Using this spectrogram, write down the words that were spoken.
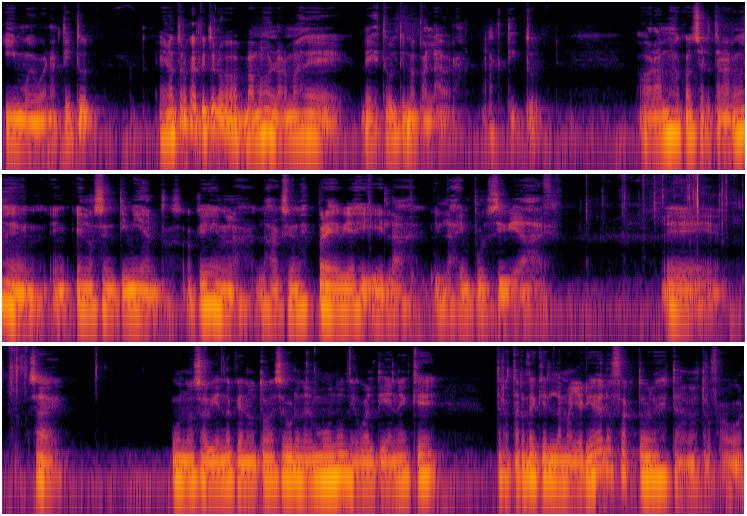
y muy buena actitud. En otro capítulo vamos a hablar más de, esta última palabra, actitud. Ahora vamos a concentrarnos en, los sentimientos, en las acciones previas y, las impulsividades. Eh, ¿Sabes? Uno sabiendo que no todo es seguro en el mundo, igual tiene que tratar de que la mayoría de los factores estén a nuestro favor.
